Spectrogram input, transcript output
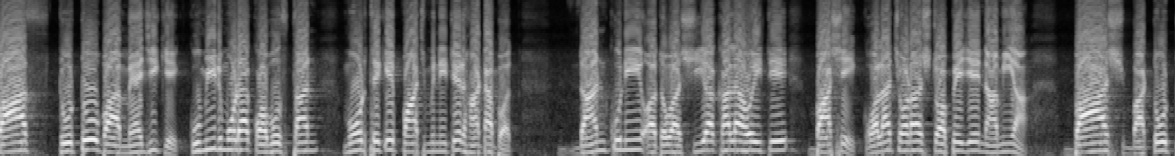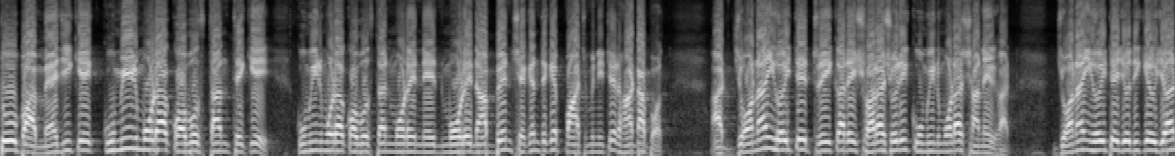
বাস, টোটো বা ম্যাজিকে কুমিরমোড়া কবস্থান মোড় থেকে পাঁচ মিনিটের হাঁটা পথ ডানকুনি অথবা শিয়াখালা হইতে বাসে কলাচড়া স্টপেজে নামিয়া, বাস বা টোটো বা ম্যাজিকে কুমিরমোড়া কবস্থান থেকে কুমিরমোড়া কবস্থান মোড়ে মোড়ে নামবেন, সেখান থেকে পাঁচ মিনিটের হাঁটা পথ। আর জনাই হইতে ট্রেকারে সরাসরি কুমিরমোড়া সানের ঘাট। জনাই হইতে যদি কেউ যান,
